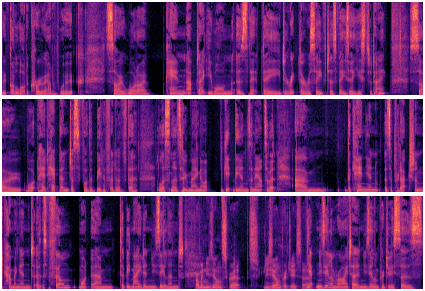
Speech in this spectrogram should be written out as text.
we've got a lot of crew out of work. So, what I can update you on is that the director received his visa yesterday. So, what had happened, just for the benefit of the listeners who may not get the ins and outs of it. Um, the Canyon is a production coming into it's a film um, to be made in New Zealand from a New Zealand script, New Zealand producer. Yeah, New Zealand writer, New Zealand producers,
